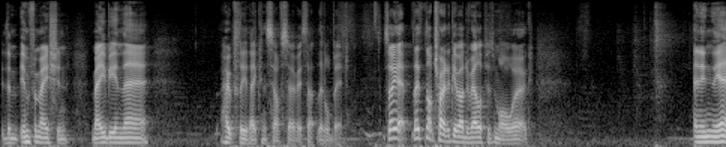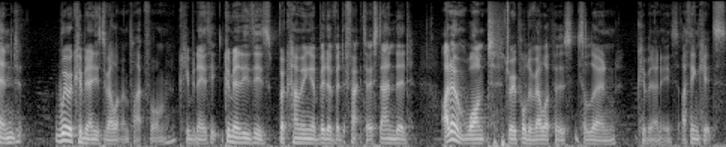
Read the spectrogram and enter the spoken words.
The information may be in there. Hopefully they can self-service that little bit. So yeah, let's not try to give our developers more work. And in the end, we're a Kubernetes development platform. Kubernetes, Kubernetes is becoming a bit of a de facto standard. I don't want Drupal developers to learn Kubernetes. I think it's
